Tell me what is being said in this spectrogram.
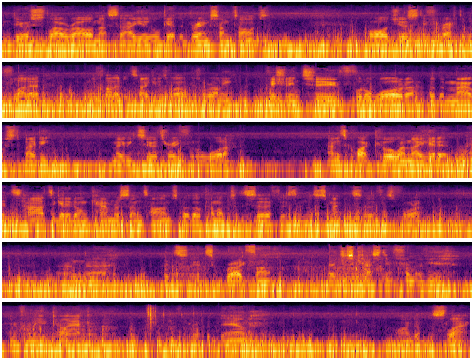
and do a slow roll and that's how you'll get the bream sometimes. Or just if you're after the flathead the flathead will take it as well because we're only fishing in two foot of water at the most maybe maybe two or three foot of water. And it's quite cool when they hit it. It's hard to get it on camera sometimes but they'll come up to the surface and they'll smack the surface for it. And uh, it's it's great fun. Uh, just cast in front of you in front of your kayak. Drop it down. Wind up the slack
